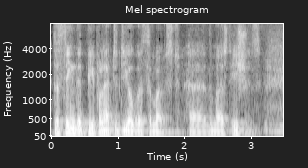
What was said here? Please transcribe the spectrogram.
the thing that people have to deal with the most, uh, the most issues. Mm-hmm.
